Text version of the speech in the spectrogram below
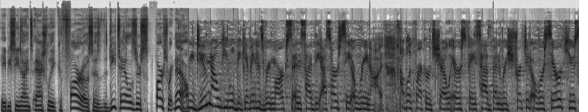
ABC 9's Ashley Cafaro says the details are sparse right now. We do know he will be giving his remarks inside the SRC arena. Public records show airspace has been restricted over Syracuse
